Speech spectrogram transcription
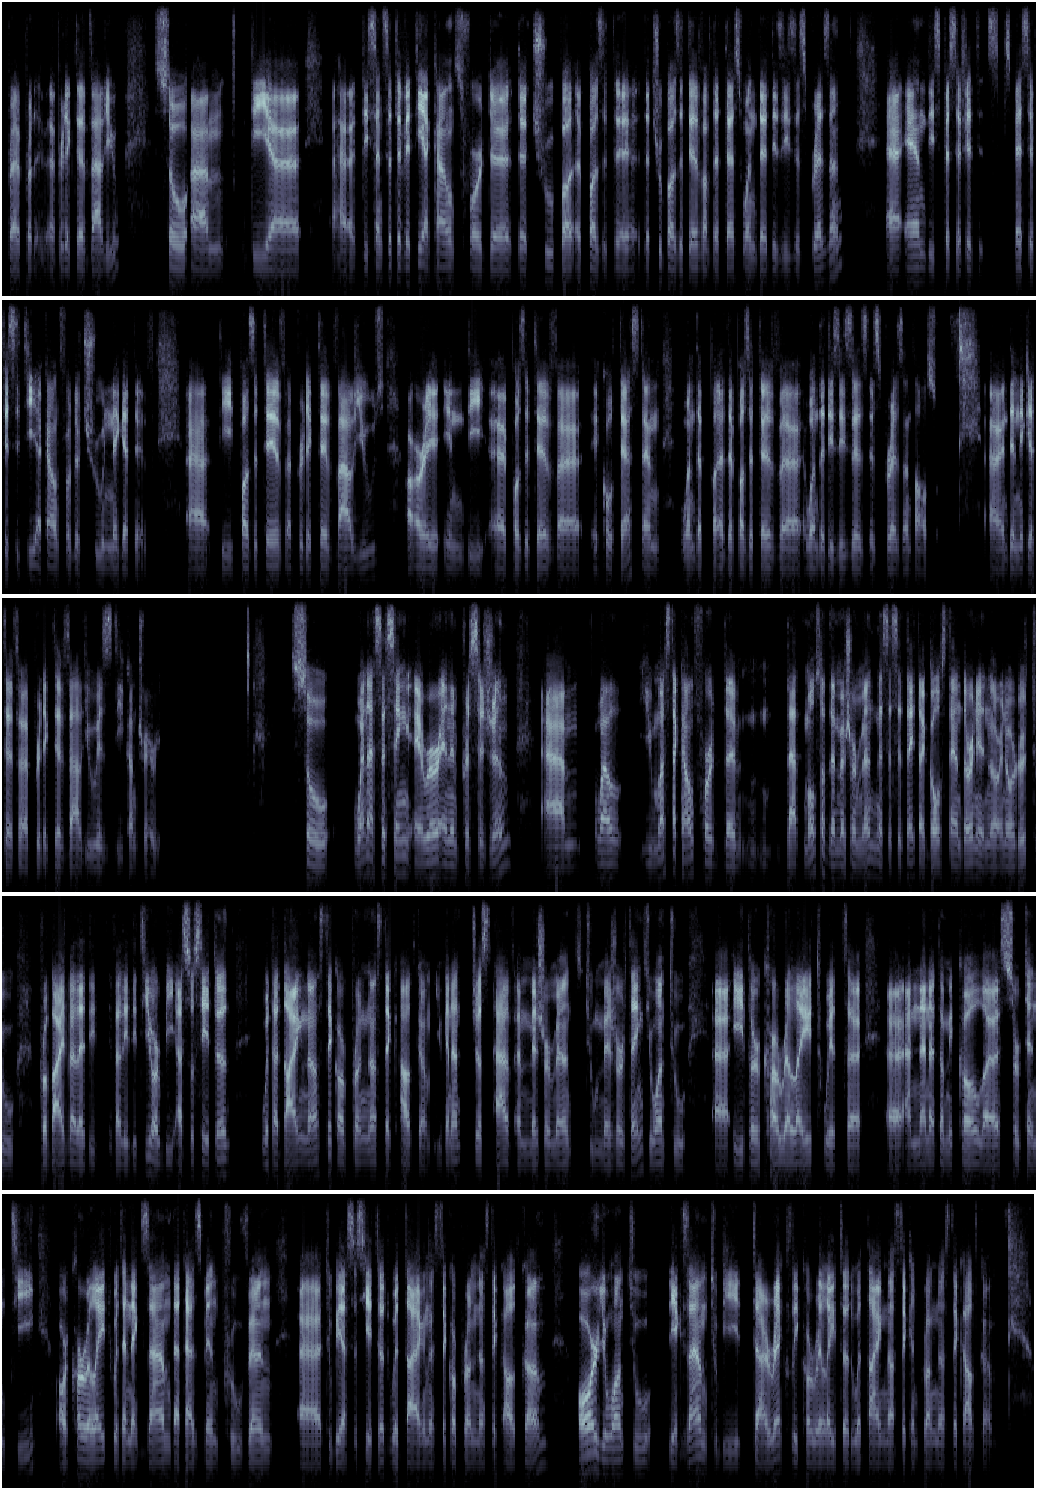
predictive value. So um, the uh, uh, the sensitivity accounts for the the true po uh, positive the true positive of the test when the disease is present, uh, and the specific specificity accounts for the true negative. Uh, the positive uh, predictive values are in the positive echo test, and when the the positive when the disease is, is present also, and the negative predictive value is the contrary. So when assessing error and imprecision, um, well, you must account for the that most of the measurement necessitate a gold standard in, in order to provide validity, validity or be associated with a diagnostic or prognostic outcome. You cannot just have a measurement to measure things. You want to uh, either correlate with uh, uh, an anatomical uh, certainty or correlate with an exam that has been proven uh, to be associated with diagnostic or prognostic outcome, or you want to the exam to be directly correlated with diagnostic and prognostic outcome.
